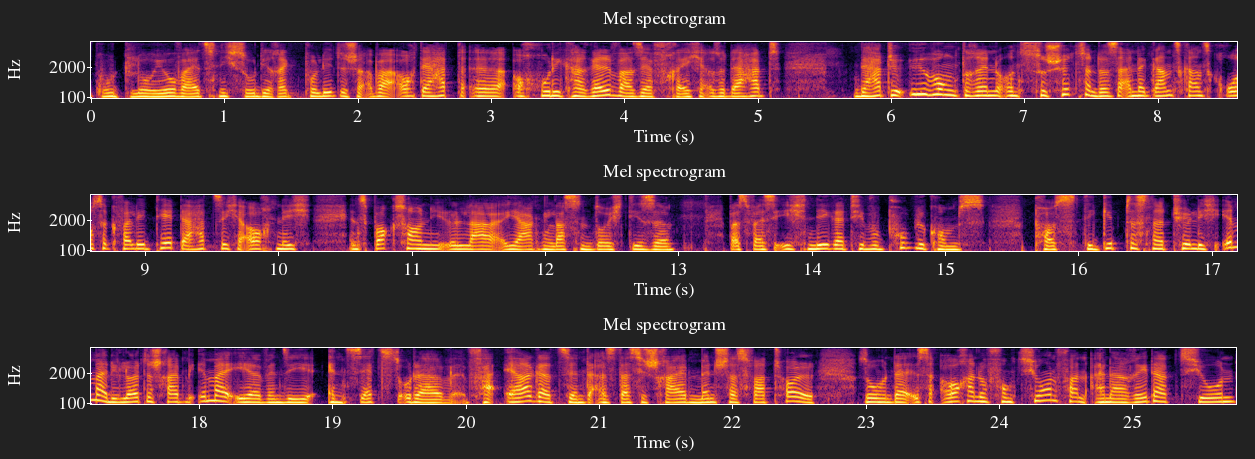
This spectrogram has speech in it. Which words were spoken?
gut, Loriot war jetzt nicht so direkt politisch, aber auch der hat, äh, auch Rudi Carell war sehr frech. Also der hat der hatte Übung drin, uns zu schützen. Das ist eine ganz, ganz große Qualität. Der hat sich auch nicht ins Boxhorn jagen lassen durch diese, was weiß ich, negative Publikumspost. Die gibt es natürlich immer. Die Leute schreiben immer eher, wenn sie entsetzt oder verärgert sind, als dass sie schreiben, Mensch, das war toll. So, und da ist auch eine Funktion von einer Redaktion,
